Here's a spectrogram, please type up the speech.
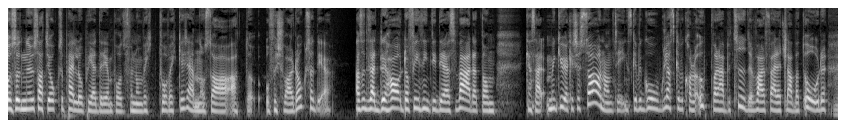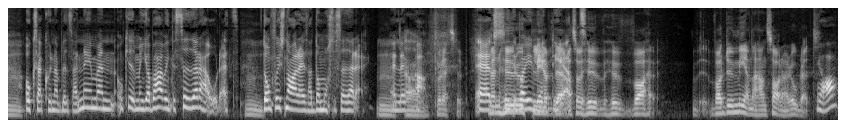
och så nu satt jag också Pelle och Peder i en podd för någon veck, två veckor sedan och sa att, och försvarade också det. Alltså det, där, det har, då finns inte i deras värld att de kan säga, men gud jag kanske sa någonting, ska vi googla, ska vi kolla upp vad det här betyder, varför är det ett laddat ord? Mm. Och så här, kunna bli så här, nej men okej, men jag behöver inte säga det här ordet. Mm. De får ju snarare så här, de måste säga det. Mm. Eller, ja. För rätt typ. Eh, Men hur upplevde, alltså hur, hur vad, vad du menar han sa det här ordet? Ja.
